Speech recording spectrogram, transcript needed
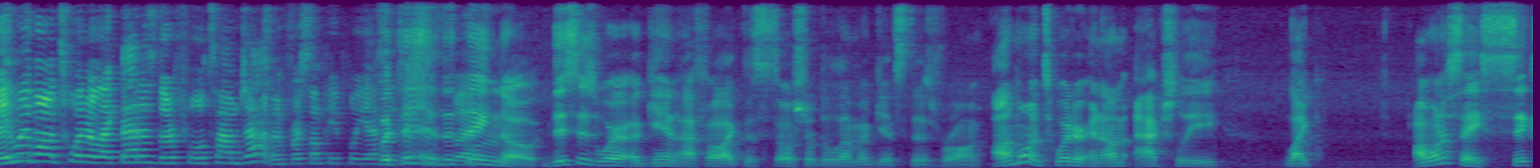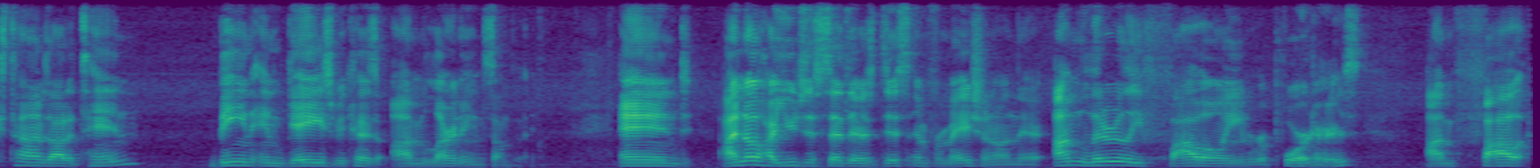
They live on Twitter like that is their full time job, and for some people, yes. But this is the but- thing though. This is where again I feel like the social dilemma gets this wrong. I'm on Twitter and I'm actually like I want to say 6 times out of 10 being engaged because I'm learning something. And I know how you just said there's disinformation on there. I'm literally following reporters. I'm follow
